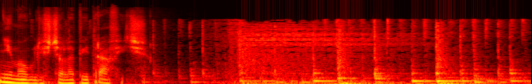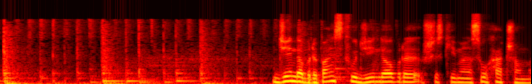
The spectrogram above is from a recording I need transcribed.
nie mogliście lepiej trafić. Dzień dobry Państwu, dzień dobry wszystkim słuchaczom.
